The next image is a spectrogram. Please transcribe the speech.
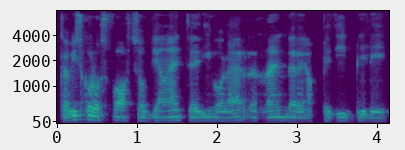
capisco lo sforzo ovviamente di voler rendere appetibili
